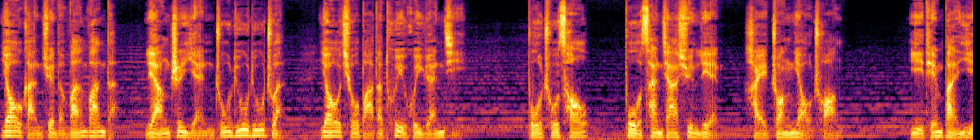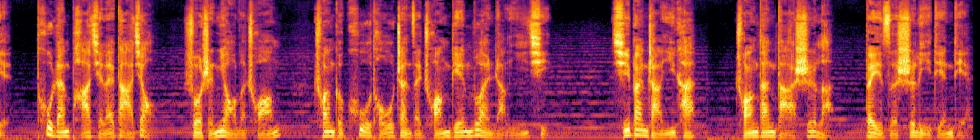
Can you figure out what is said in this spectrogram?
腰杆倦得弯弯的，两只眼珠溜溜转，要求把他退回原籍，不出操，不参加训练，还装尿床。一天半夜突然爬起来大叫，说是尿了床，穿个裤头站在床边乱嚷一气。齐班长一看，床单打湿了。被子湿了一点点，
